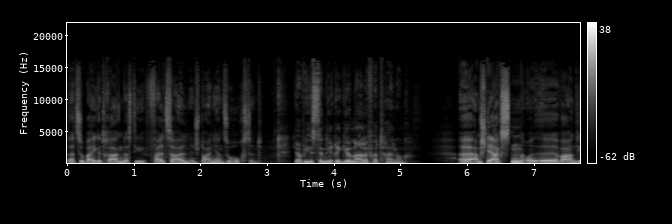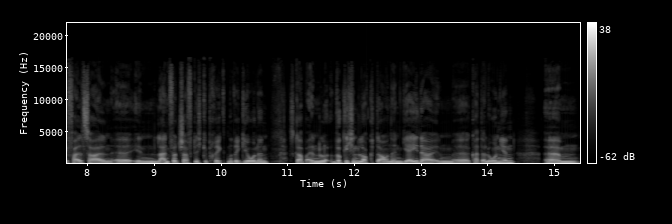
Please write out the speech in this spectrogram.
dazu beigetragen, dass die Fallzahlen in Spanien so hoch sind. Ja, wie ist denn die regionale Verteilung? Äh, am stärksten äh, waren die Fallzahlen äh, in landwirtschaftlich geprägten Regionen. Es gab einen wirklichen Lockdown in Lleida in äh, Katalonien. Ähm,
